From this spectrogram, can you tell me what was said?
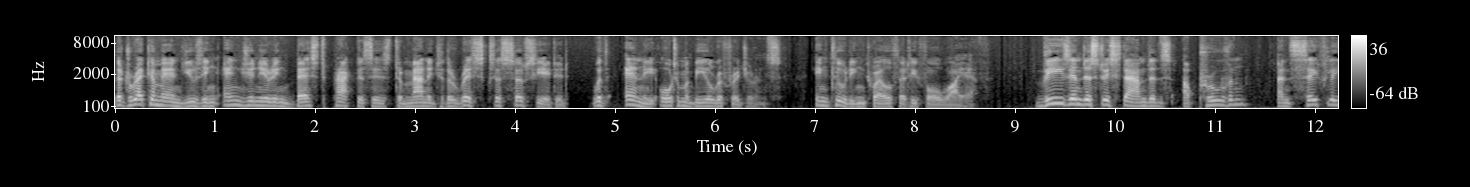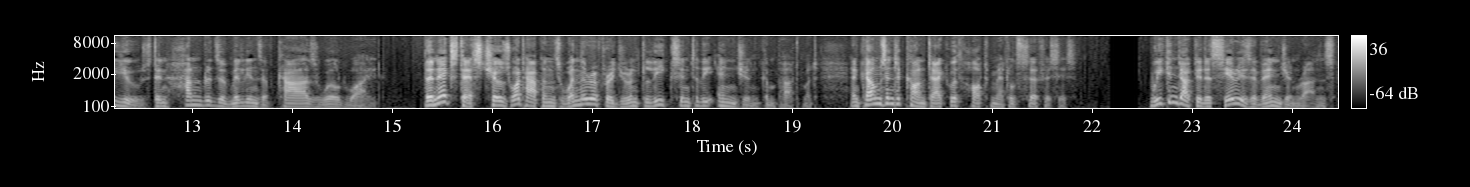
that recommend using engineering best practices to manage the risks associated with any automobile refrigerants, including 1234YF. These industry standards are proven and safely used in hundreds of millions of cars worldwide. The next test shows what happens when the refrigerant leaks into the engine compartment and comes into contact with hot metal surfaces. We conducted a series of engine runs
